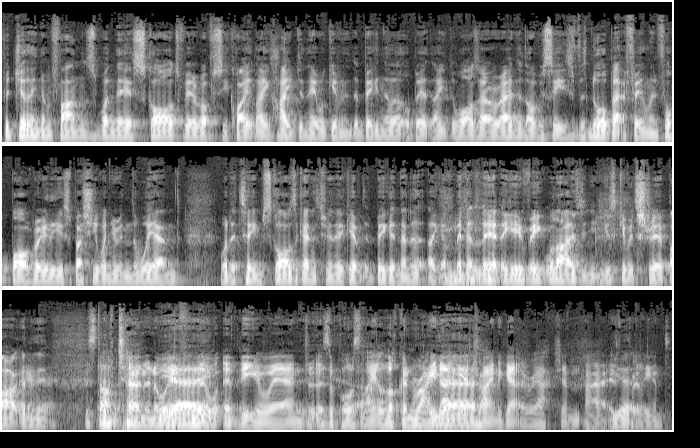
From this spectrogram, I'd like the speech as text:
the Gillingham fans when they scored, they were obviously quite like hyped and they were giving it the big one a little bit like towards our end. And obviously, there's no better feeling in football really, especially when you're in the way end when a team scores against you and they give it the big and then like a minute later you've equalised and you can just give it straight back and. then They start turning away Yeah. from the, at the away end as opposed to like looking right at you, trying to get a reaction. Uh, it's Yeah. brilliant.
